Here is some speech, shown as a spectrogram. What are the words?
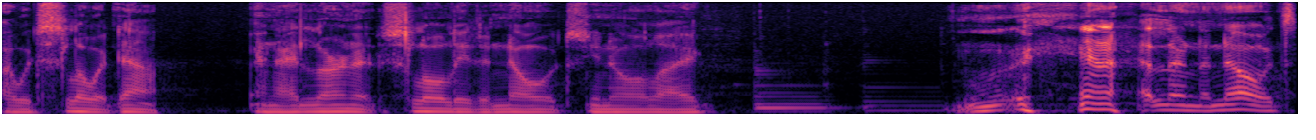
I would slow it down. And I'd learn it slowly, the notes, you know, like, I learned the notes.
